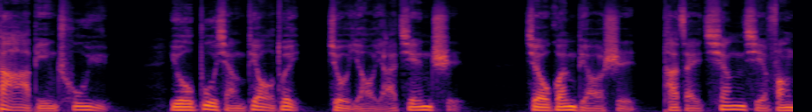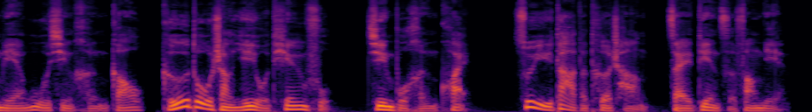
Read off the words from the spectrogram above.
大病初愈，又不想掉队。就咬牙坚持。教官表示，他在枪械方面悟性很高，格斗上也有天赋，进步很快。最大的特长在电子方面，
